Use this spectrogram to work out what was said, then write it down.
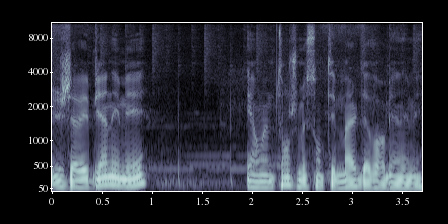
j'avais bien aimé et en même temps je me sentais mal d'avoir bien aimé.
